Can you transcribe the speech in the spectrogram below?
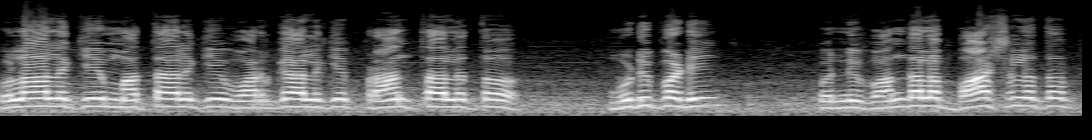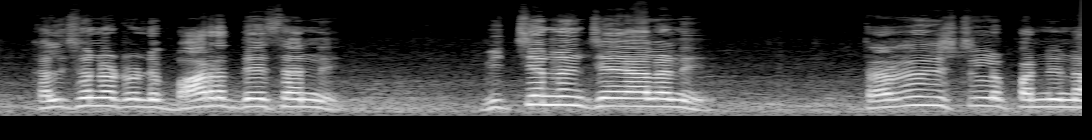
కులాలకి మతాలకి వర్గాలకి ప్రాంతాలతో ముడిపడి కొన్ని వందల భాషలతో కలిసి ఉన్నటువంటి భారతదేశాన్ని విచ్ఛిన్నం చేయాలని టెర్రరిస్టులు పన్నిన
